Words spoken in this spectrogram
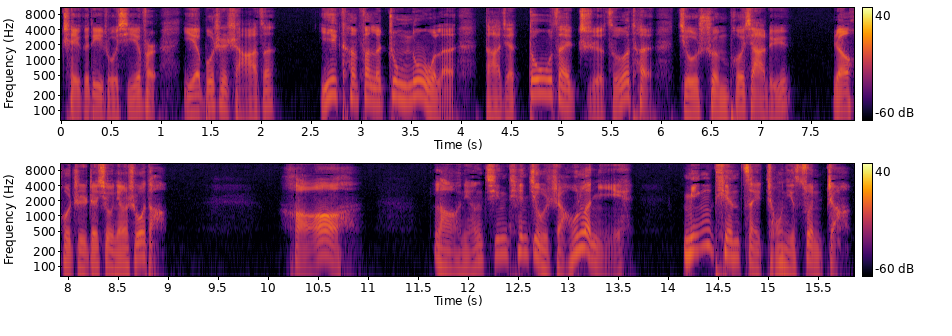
这个地主媳妇也不是傻子，一看犯了众怒了，大家都在指责他，就顺坡下驴，然后指着秀娘说道。好，老娘今天就饶了你，明天再找你算账。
